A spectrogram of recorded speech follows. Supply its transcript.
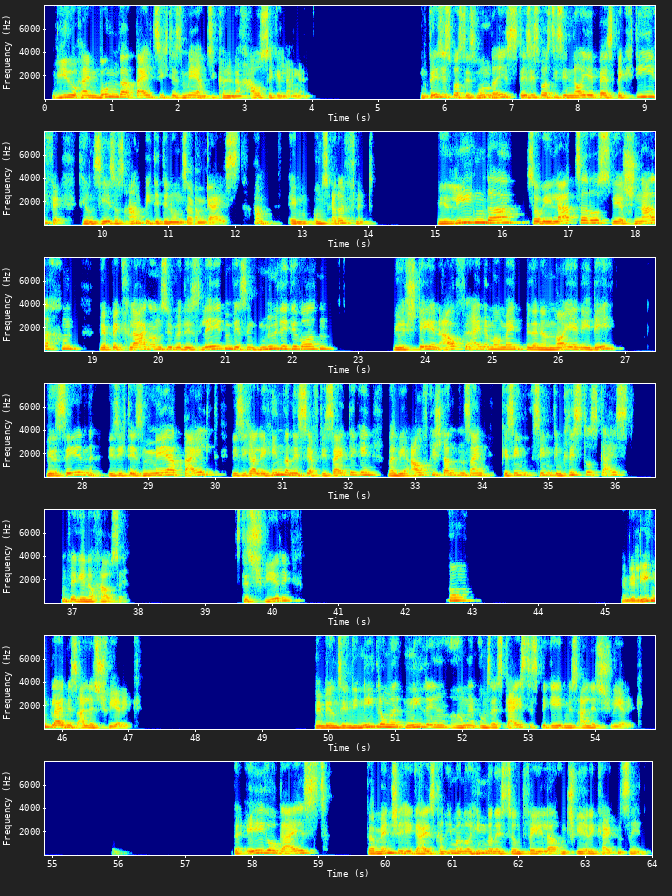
Wie durch ein Wunder teilt sich das Meer und sie können nach Hause gelangen. Und das ist, was das Wunder ist. Das ist, was diese neue Perspektive, die uns Jesus anbietet in unserem Geist, eben uns eröffnet. Wir liegen da, so wie Lazarus, wir schnarchen, wir beklagen uns über das Leben, wir sind müde geworden. Wir stehen auf für einen Moment mit einer neuen Idee. Wir sehen, wie sich das Meer teilt, wie sich alle Hindernisse auf die Seite gehen, weil wir aufgestanden sein, sind im Christusgeist und wir gehen nach Hause. Ist das schwierig? Ja. Wenn wir liegen bleiben, ist alles schwierig. Wenn wir uns in die Niederungen, Niederungen unseres Geistes begeben, ist alles schwierig. Der Ego-Geist, der menschliche Geist kann immer nur Hindernisse und Fehler und Schwierigkeiten sehen.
